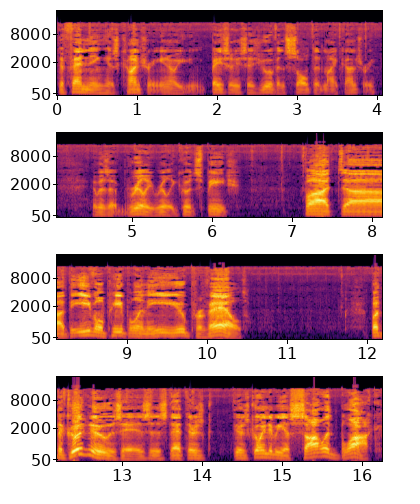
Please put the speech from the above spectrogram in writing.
defending his country. You know, he basically says, "You have insulted my country." It was a really, really good speech but uh, the evil people in the EU prevailed. But the good news is is that there's there's going to be a solid block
